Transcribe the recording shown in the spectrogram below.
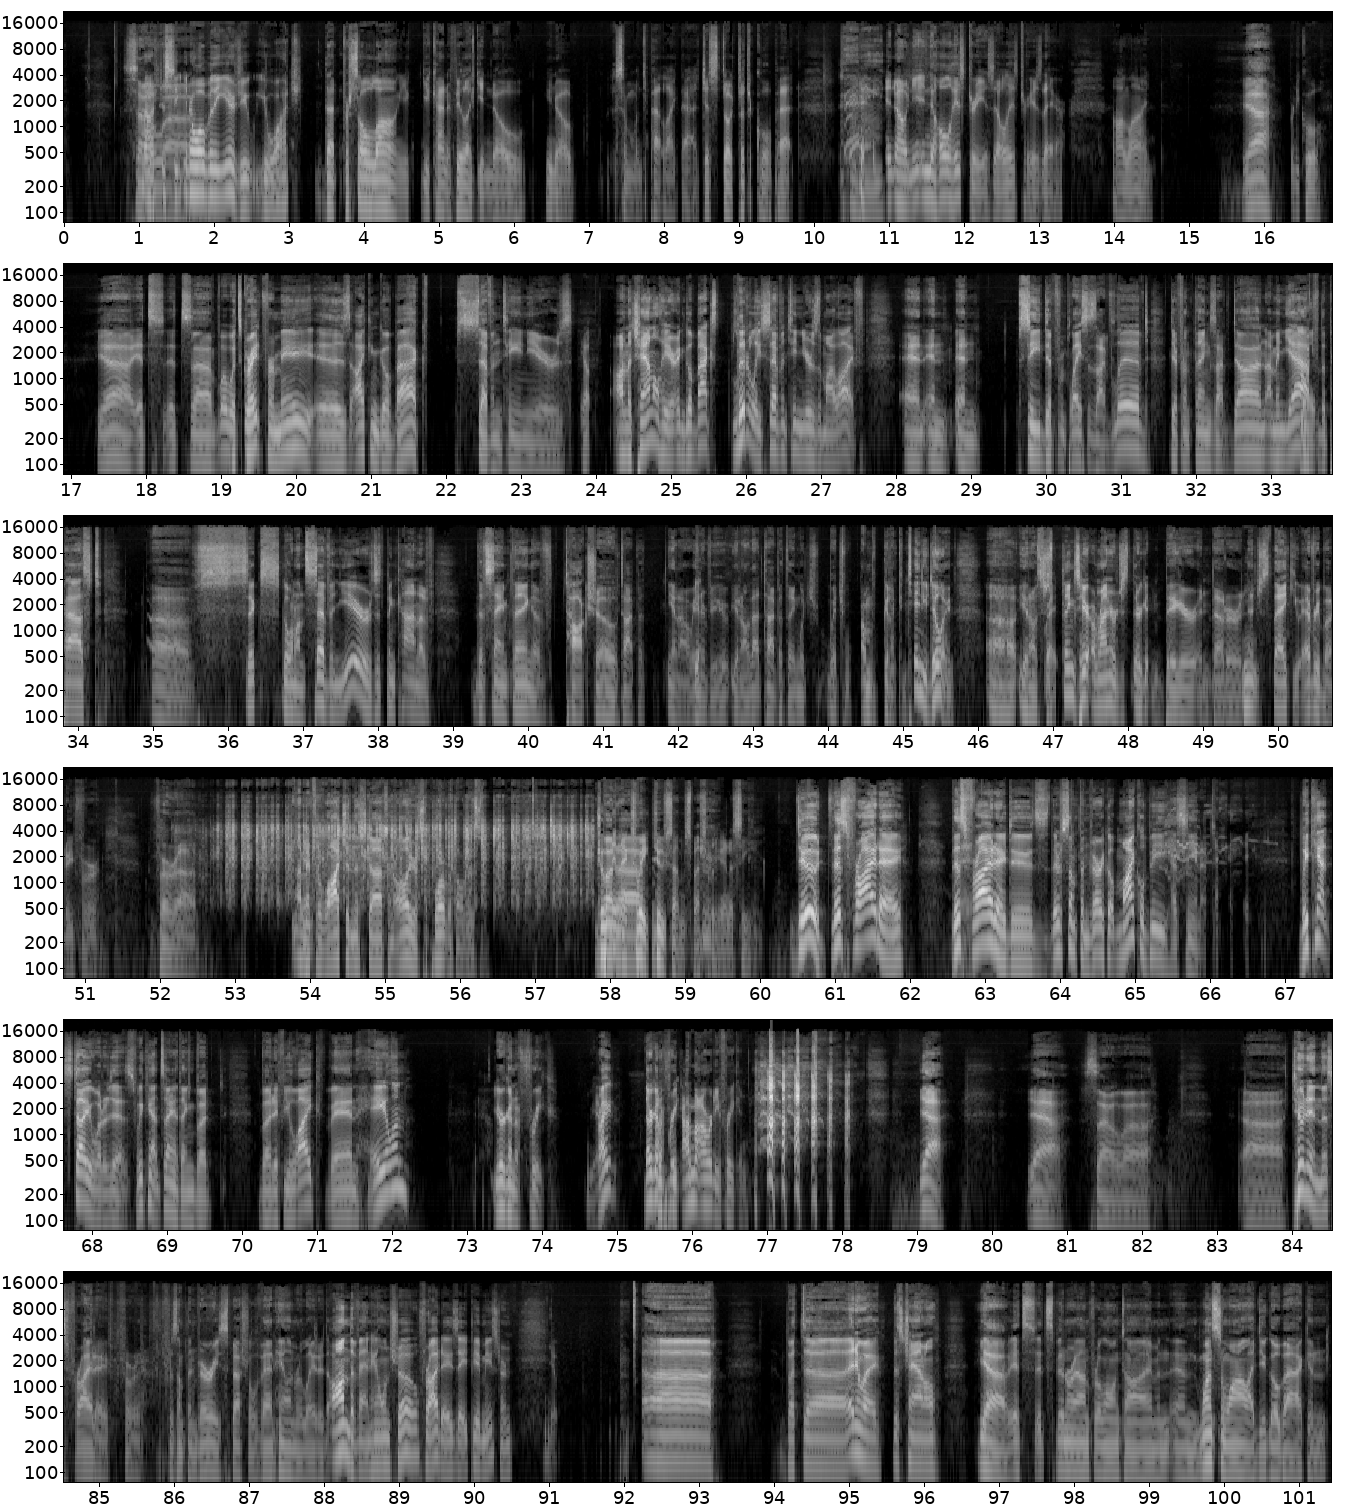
So no, just uh, you know, over the years, you you watch that for so long, you you kind of feel like you know, you know, someone's pet like that. Just so, such a cool pet. Mhm. you know, and, and the whole history is the whole history is there online. Yeah. Pretty cool. Yeah, it's it's uh well, what's great for me is I can go back 17 years Yep. on the channel here and go back literally 17 years of my life and and and see different places I've lived, different things I've done. I mean, yeah, Right. for the past uh 6 going on 7 years it's been kind of the same thing of talk show type of you know Yeah. interview you know that type of thing which which i'm going to continue doing uh you know Right. things here around here are just they're getting bigger and better and, and Mm. just thank you everybody for for uh i mean for watching this stuff and all your support with all this Tune But, in next uh, week too. Something special you're gonna see. dude this friday this friday dudes there's something very cool michael b has seen it we can't tell you what it is we can't say anything but but if you like van halen you're gonna freak Yeah. right they're gonna I'm, freak freak- I'm already freaking. yeah yeah so uh uh tune in this friday for for something very special van halen related on the van halen show fridays 8 p.m eastern Yep. uh but uh anyway this channel yeah it's it's been around for a long time and and once in a while i do go back and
